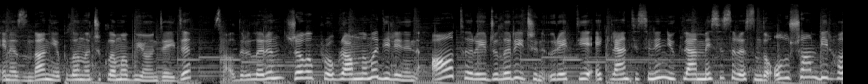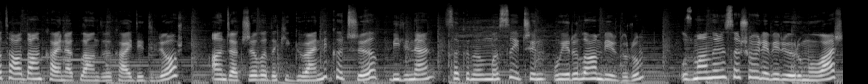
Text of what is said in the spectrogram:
En azından yapılan açıklama bu yöndeydi. Saldırıların Java programlama dilinin ağ tarayıcıları için ürettiği eklentisinin yüklenmesi sırasında oluşan bir hatadan kaynaklandığı kaydediliyor. Ancak Java'daki güvenlik açığı bilinen, sakınılması için uyarılan bir durum. Uzmanların ise şöyle bir yorumu var.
